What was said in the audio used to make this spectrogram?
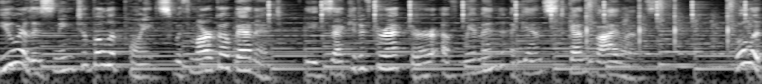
You are listening to Bullet Points with Margot Bennett, the Executive Director of Women Against Gun Violence. Bullet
